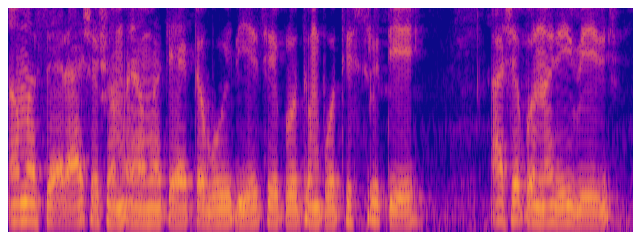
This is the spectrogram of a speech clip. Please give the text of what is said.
আমার স্যার আসার সময় আমাকে একটা বই দিয়েছে প্রথম প্রতিশ্রুতি, আশাপূর্ণা দেবীর।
